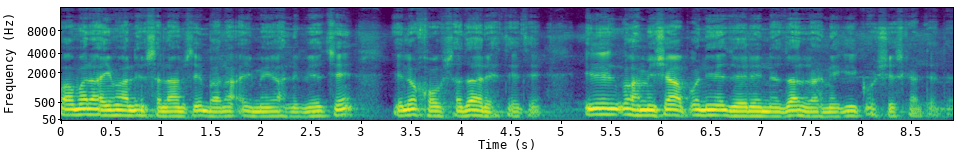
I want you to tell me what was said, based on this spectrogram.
وہ ہمارے ائمہ علیہ السلام سے بارہ ائم اہل بیت سے یہ لوگ خوفزدہ رہتے تھے۔ ان کو ہمیشہ اپنے زیر نظر رکھنے کی کوشش کرتے تھے۔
